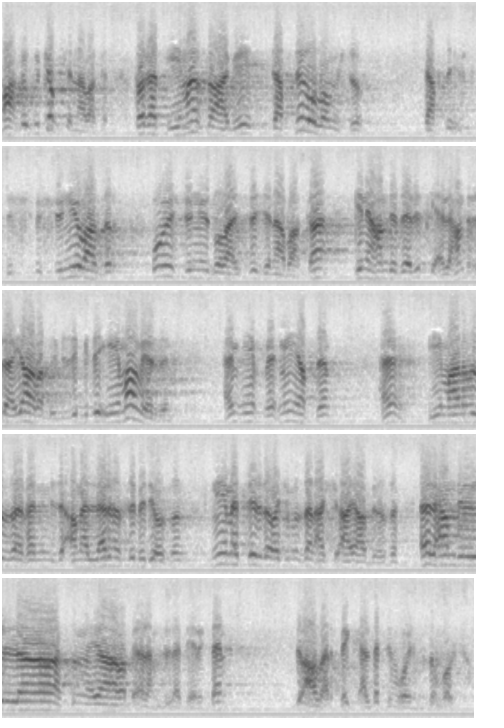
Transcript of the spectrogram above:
Mahluku çok Cenab-ı Hakk'ın. Fakat iman sahibi tafsil olunmuştur. Tafsil, üstünlüğü vardır. Bu üstünlüğü dolayısıyla Cenab-ı Hakk'a yine hamd ederiz ki elhamdülillah ya Rabbi bize bir de iman verdin. Hem mümin yaptın, hem imanımızla Efendimiz'e ameller nasip ediyorsun. Nimetleri de başımızdan aşağıya aldırıyorsun. Elhamdülillah, ya Rabbi elhamdülillah diyerekten dualar pek elbette boynumuzun borcu.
